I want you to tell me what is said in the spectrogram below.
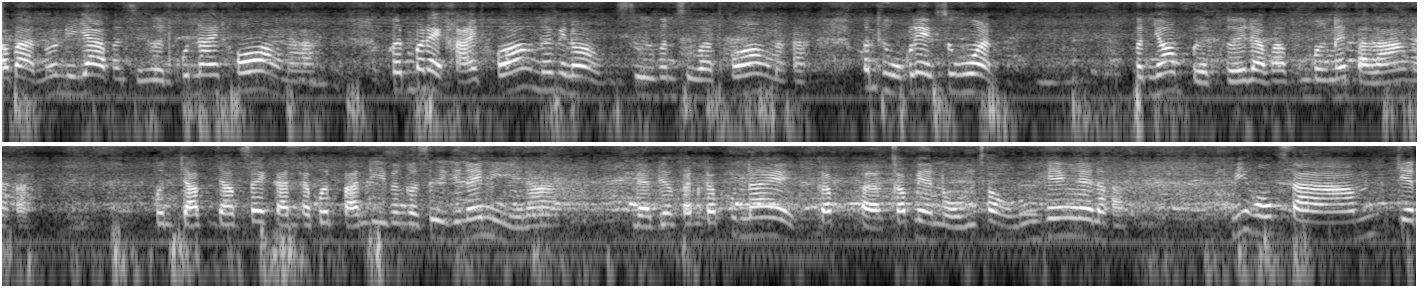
วบ้านนนทิยาเพิ่นสิเอินคุณนายทองนะคะเพิ่นบ่ได้ขายทองเด้อพี่น้องซื้อเพิ่นซื้อว่าทองนะคะเพิ่นถูกเลขสงวดเพิ่นย่อมเปิดเผยแล้วว่าเพิ่นเบิ่งในตารางนะคะเพิ่นจับจับใส่กันถ้าเพิ่นฝันดีเพิ่นก็ซื้ออยู่ในนี่นะแบบเดียวกันกับคุณนายกับกับแม่หนมช่องลุงเฮงเลยนะคะ มีหกสามเจ็ด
